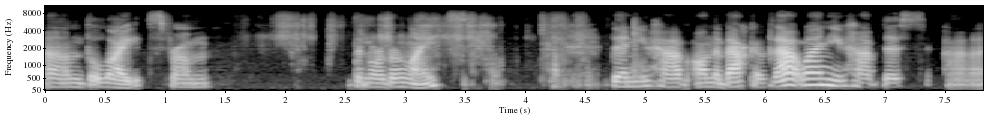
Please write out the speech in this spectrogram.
um, the lights from the Northern Lights. Then you have on the back of that one, you have this uh,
